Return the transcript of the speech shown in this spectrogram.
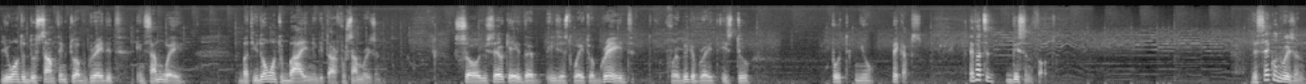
you want to do something to upgrade it in some way, but you don't want to buy a new guitar for some reason. So you say, okay, the easiest way to upgrade for a bigger upgrade is to put new pickups. And that's a decent thought. The second reason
